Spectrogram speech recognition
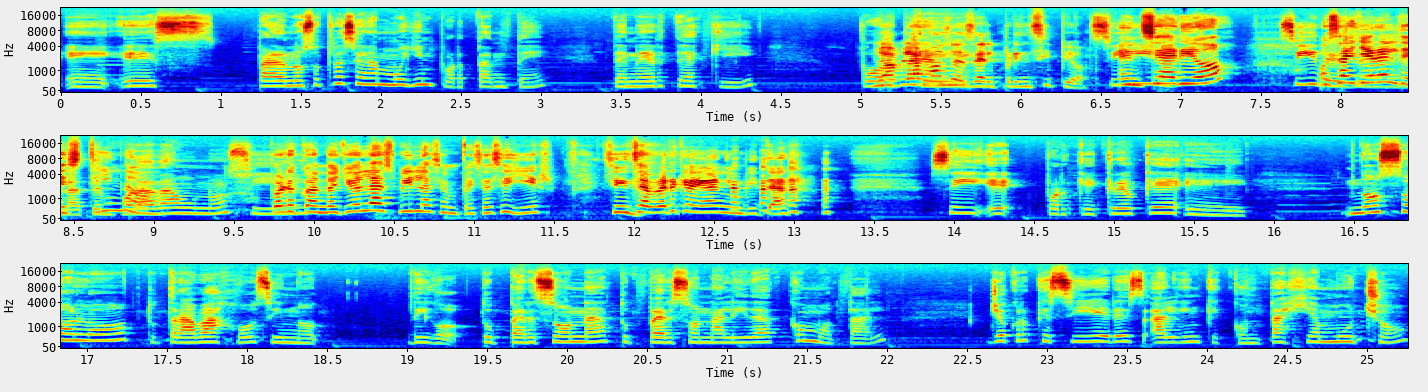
eh, es para nosotras era muy importante tenerte aquí. Lo porque- hablamos desde el principio. Sí, ¿en serio? Sí, O sea, ya era el la destino. temporada uno, sí. Pero cuando yo las vi, las empecé a seguir, sin saber que me iban a invitar. Sí, eh, porque creo que eh, no solo tu trabajo, sino, digo, tu persona, tu personalidad como tal, yo creo que sí eres alguien que contagia mucho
